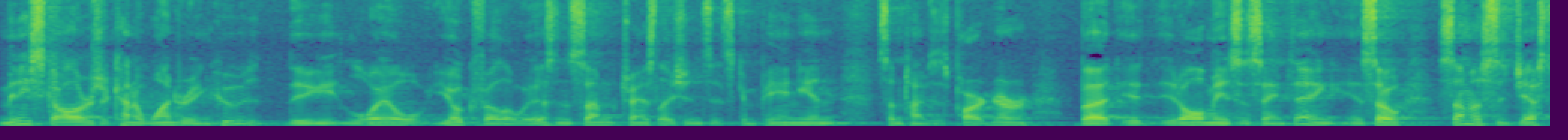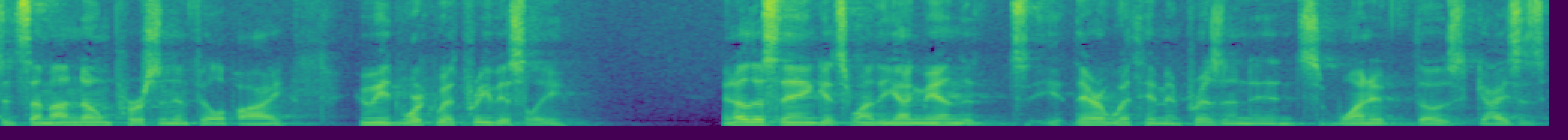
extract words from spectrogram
many scholars are kind of wondering who the loyal yokefellow is. In some translations, it's companion, sometimes it's partner, but it, it all means the same thing. And so, some have suggested some unknown person in Philippi who he'd worked with previously Another thing, it's one of the young men that's there with him in prison, and one of those guys is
